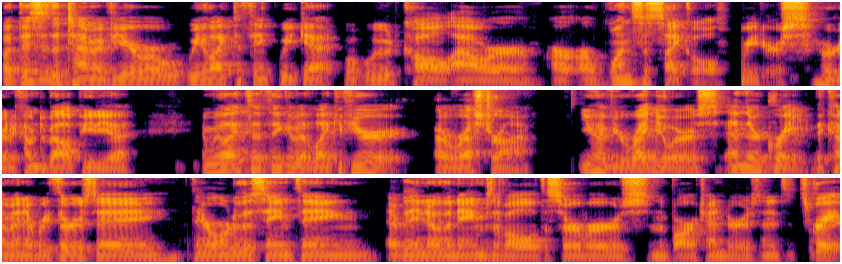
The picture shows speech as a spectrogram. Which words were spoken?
But this is the time of year where we like to think we get what we would call our, our, our once a cycle readers who are going to come to Ballotpedia. And we like to think of it like if you're a restaurant, you have your regulars and they're great. They come in every Thursday, they order the same thing, they know the names of all the servers and the bartenders, and it's, it's great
